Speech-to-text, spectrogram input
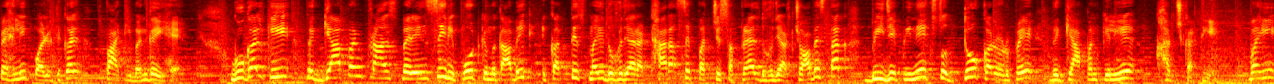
पहली पॉलिटिकल पार्टी बन गई है। गूगल की विज्ञापन ट्रांसपेरेंसी रिपोर्ट के मुताबिक 31 मई 2018 से 25 अप्रैल 2024 तक बीजेपी ने 102 करोड़ रुपए विज्ञापन के लिए खर्च कर दिए। वहीं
